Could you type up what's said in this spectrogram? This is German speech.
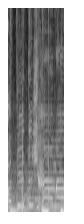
وعديت شحال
